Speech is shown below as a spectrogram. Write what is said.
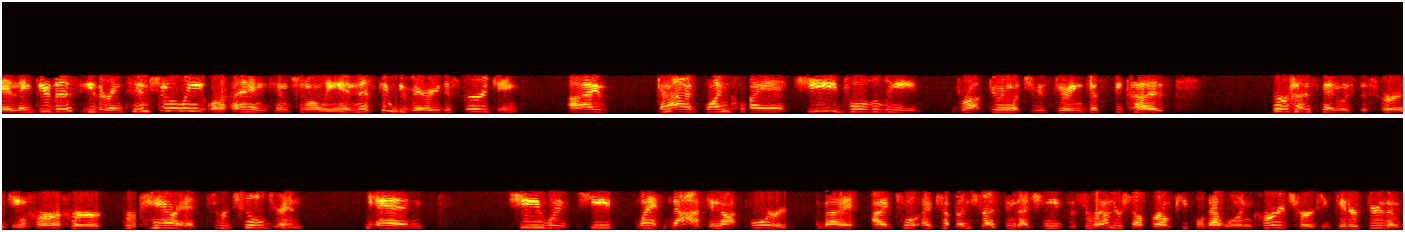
And they do this either intentionally or unintentionally, and this can be very discouraging. I've had one client, she totally dropped doing what she was doing just because her husband was discouraging her, her her parents, her children. And she was she went back and not forward but I told I kept on stressing that she needs to surround herself around people that will encourage her to get her through those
